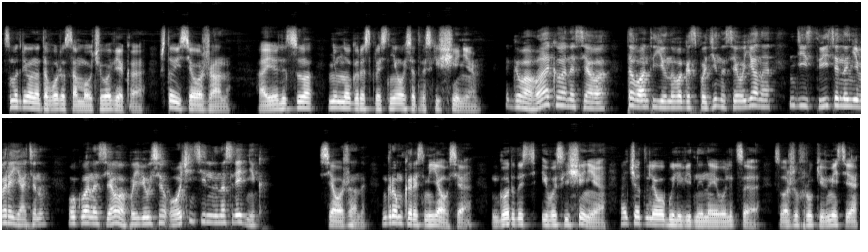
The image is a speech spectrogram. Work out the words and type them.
смотрела на того же самого человека, что и Сяожан, а ее лицо немного раскраснелось от восхищения. Глава клана Сяо, талант юного господина Сяо Яна действительно невероятен. У клана Сяо появился очень сильный наследник. Сяо Жан громко рассмеялся. Гордость и восхищение отчетливо были видны на его лице. Сложив руки вместе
